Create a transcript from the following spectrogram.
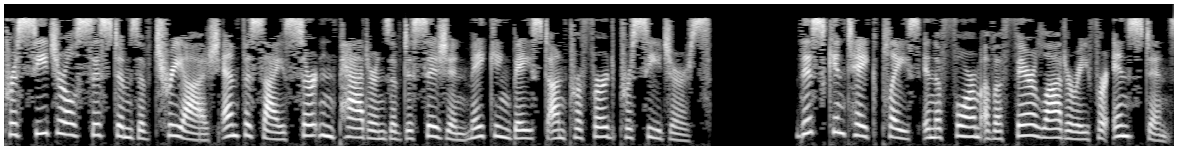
Procedural systems of triage emphasize certain patterns of decision-making based on preferred procedures. This can take place in the form of a fair lottery for instance,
